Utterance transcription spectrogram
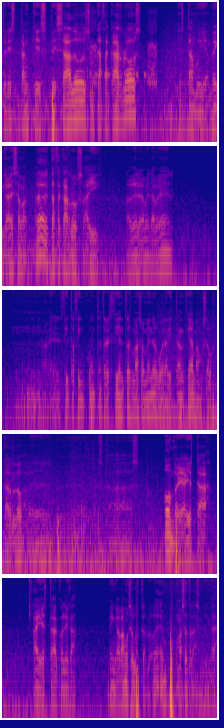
tres tanques pesados, un cazacarros. Está muy bien. Venga, esa más. ¡Eh, cazacarros! Ahí. A ver, a ver, a ver. Mm, a ver, 150, 300 más o menos, buena distancia. Vamos a buscarlo. A ver. Estás. Hombre, ahí está. Ahí está, colega. Venga, vamos a buscarlo, ¿eh? Un poco más atrás. Venga,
